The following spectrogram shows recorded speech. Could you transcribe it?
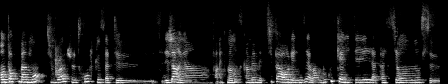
en tant que maman, tu vois, je trouve que ça te, c'est déjà un, enfin, être maman, c'est quand même être super organisé, avoir beaucoup de qualité, la patience, euh,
